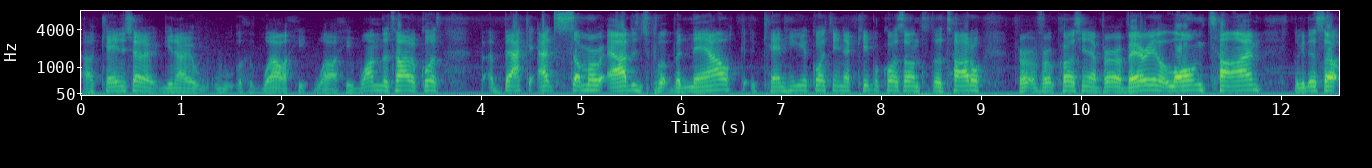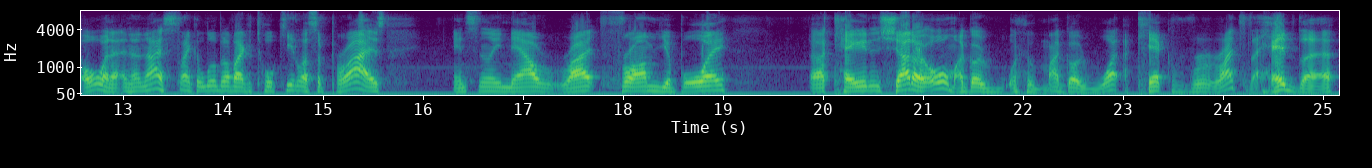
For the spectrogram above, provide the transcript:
uh, Kaden Shadow, you know, well, he well he won the title, of course, back at Summer Outage, but but now can he, of course, you know, keep of course onto the title for, for of course, you know, for a very long time. Look at this, uh, oh, and a, and a nice, like a little bit of like a Torquila surprise, instantly now right from your boy. Uh, Kaden Shadow. Oh my god, my god, what a kick right to the head there.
